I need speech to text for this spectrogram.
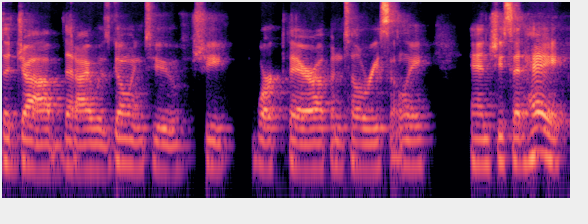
the job that i was going to. She worked there up until recently and she said hey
